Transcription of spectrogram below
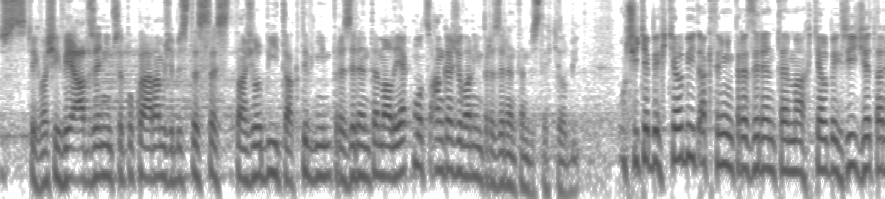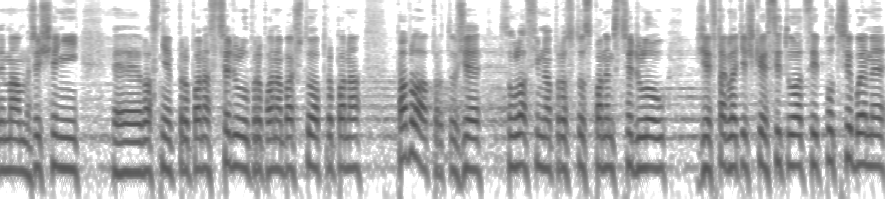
z těch vašich vyjádření předpokládám, že byste se snažil být aktivním prezidentem, ale jak moc angažovaným prezidentem byste chtěl být? Určitě bych chtěl být aktivním prezidentem a chtěl bych říct, že tady mám řešení eh, vlastně pro pana Středulu, pro pana Baštu a pro pana Pavla, protože souhlasím naprosto s panem Středulou, že v takhle těžké situaci potřebujeme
